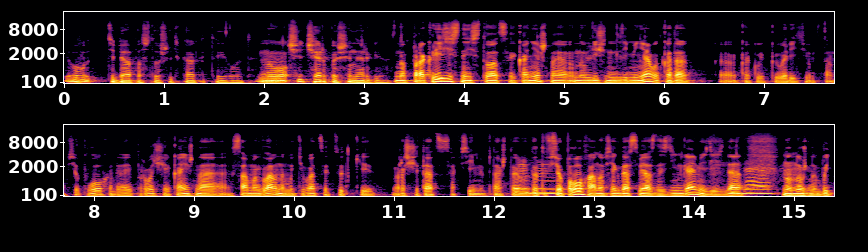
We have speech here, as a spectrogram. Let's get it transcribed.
да. Тебя послушать, как ты вот ну, черпаешь энергию. Но про кризисные ситуации, конечно, ну, лично для меня, вот когда Э, как вы говорите, вот там все плохо, да, и прочее. Конечно, самое главное мотивация все-таки рассчитаться со всеми, потому что mm-hmm. вот это все плохо, оно всегда связано с деньгами здесь, да. да. Ну, нужно быть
